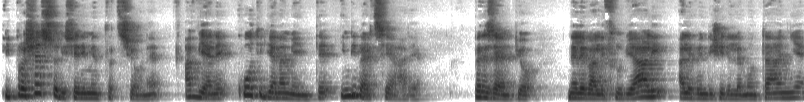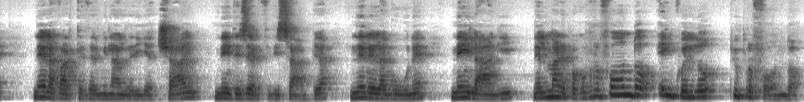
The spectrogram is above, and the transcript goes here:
Il processo di sedimentazione avviene quotidianamente in diverse aree, per esempio nelle valli fluviali, alle pendici delle montagne, nella parte terminale degli ghiacciai, nei deserti di sabbia, nelle lagune, nei laghi, nel mare poco profondo e in quello più profondo.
